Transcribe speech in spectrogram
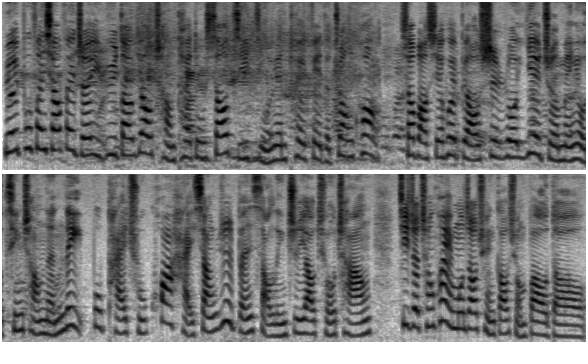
有一部分消费者已遇到药厂态度消极、警愿退费的状况。消保协会表示，若业者没有清偿能力，不排除跨海向日本小林制药求偿。记者陈焕宇、孟昭全高雄报道。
